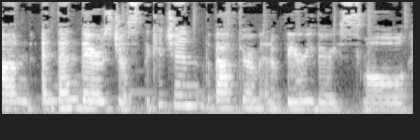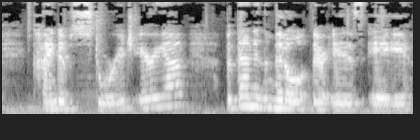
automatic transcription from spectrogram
Um, and then there's just the kitchen, the bathroom, and a very, very small kind of storage area. But then in the middle, there is a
